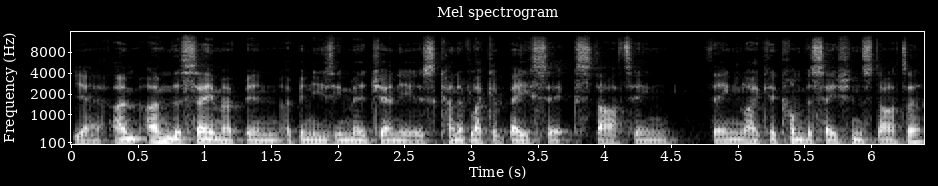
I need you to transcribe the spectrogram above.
Yeah, I'm I'm the same. I've been I've been using Midjourney as kind of like a basic starting thing, like a conversation starter.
